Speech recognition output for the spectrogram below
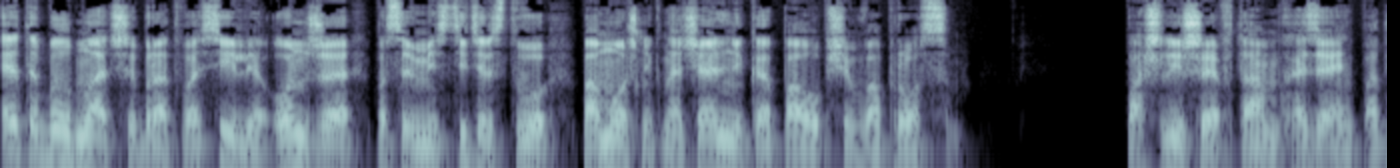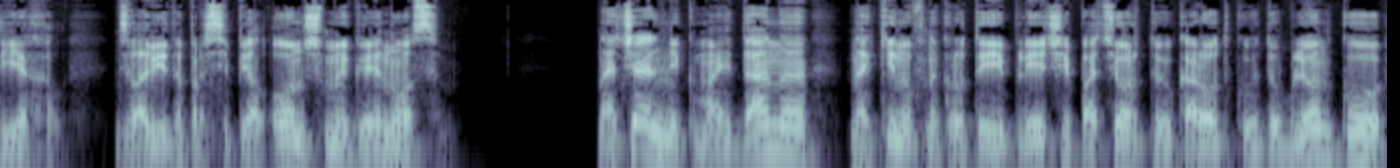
Это был младший брат Василия, он же по совместительству помощник начальника по общим вопросам. «Пошли, шеф, там хозяин подъехал», – деловито просипел он, шмыгая носом. Начальник Майдана, накинув на крутые плечи потертую короткую дубленку,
